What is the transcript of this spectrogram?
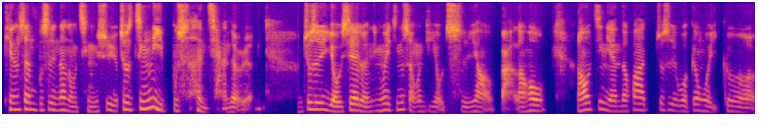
天生不是那种情绪，就是精力不是很强的人。就是有些人因为精神问题有吃药吧，然后，然后今年的话，就是我跟我一个，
